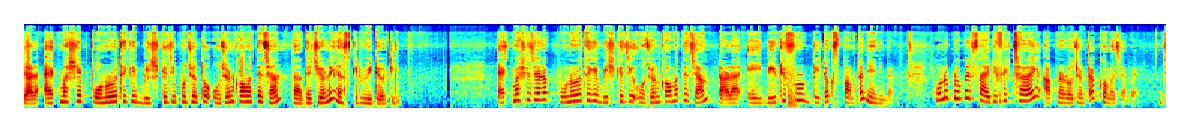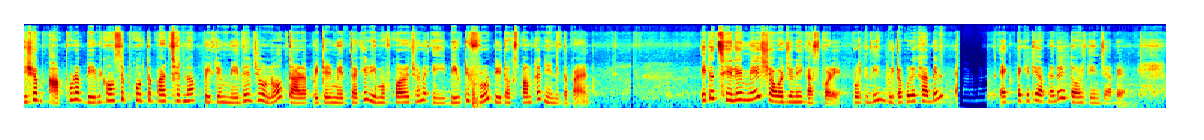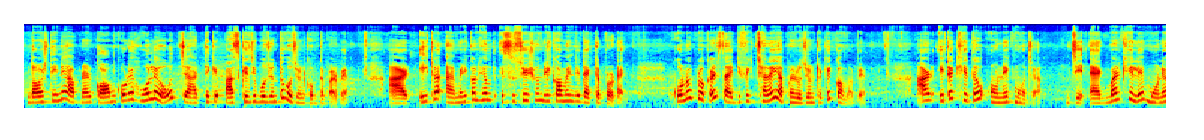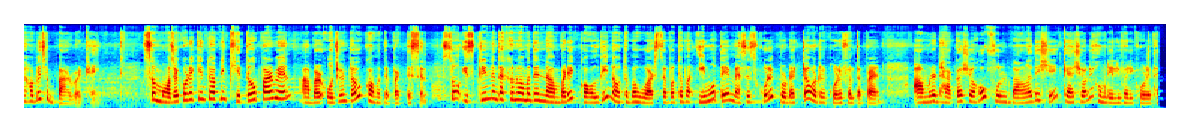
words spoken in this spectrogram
যারা এক মাসে পনেরো থেকে বিশ কেজি পর্যন্ত ওজন কমাতে চান, তাদের জন্যই আজকের ভিডিওটি। এক মাসে যারা পনেরো থেকে বিশ কেজি ওজন কমাতে চান, তারা এই বিউটি ফ্রুট ডিটক্স পাম্পটা নিয়ে নেবেন। কোনো প্রকার সাইড ইফেক্ট ছাড়াই আপনার ওজনটা কমে যাবে। যেসব আপুরা বেবি কনসেপ্ট করতে পারছেন না পেটে মেয়েদের জন্য, তারা পেটের মেদটাকে রিমুভ করার জন্য এই বিউটি ফ্রুট ডিটক্স পাম্পটা নিয়ে নিতে পারেন। এটা ছেলে মেয়ে সবার জন্যই কাজ করে। প্রতিদিন দুইটা করে খাবেন। এক প্যাকেটে আপনাদের দশ দিন যাবে। দশ দিনে আপনার কম করে হলেও চার থেকে পাঁচ কেজি পর্যন্ত ওজন কমতে পারবে। আর এটা আমেরিকান হেলথ অ্যাসোসিয়েশন রিকমেন্ডেড একটা প্রোডাক্ট কোনো প্রকার সাইড এফেক্ট ছাড়াই আপনার ওজনটাকে কমাবে। আর এটা খেতেও অনেক মজা। যে একবার খেলে মনে হবে যে বারবার খাই। সো মজা করে কিন্তু আপনি খেতেও পারবেন, আবার ওজনটাও কমাতে পারতেছেন। সো স্ক্রিনে দেখানো আমাদের নাম্বারে কল দিন অথবা হোয়াটসঅ্যাপ অথবা ইমোতে মেসেজ করে প্রোডাক্টটা অর্ডার করে ফেলতে পারেন। আমরা ঢাকা সহ ফুল বাংলাদেশে ক্যাশ অনে হোম ডেলিভারি করে থাকি।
